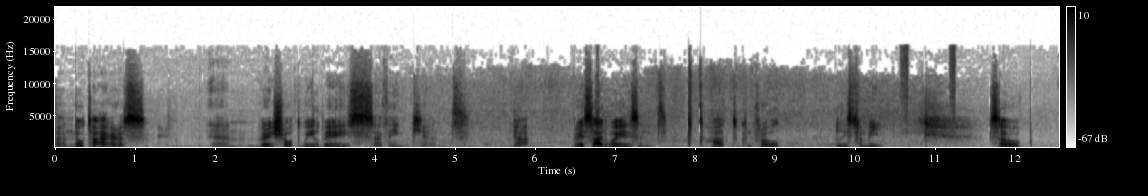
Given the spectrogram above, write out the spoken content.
uh, no tires, um, very short wheelbase I think, and yeah, very sideways and hard to control, at least for me. So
